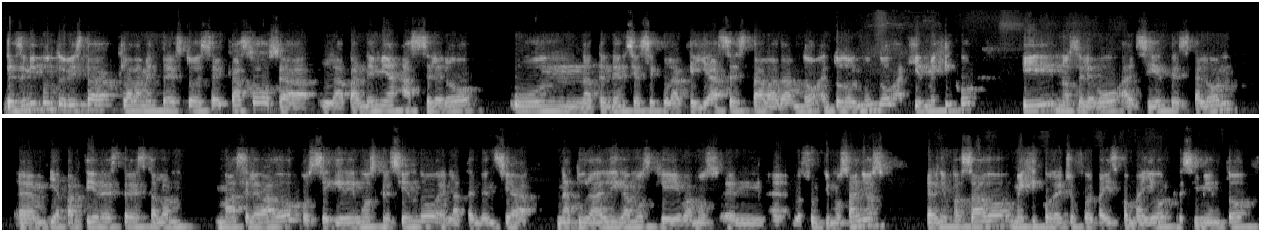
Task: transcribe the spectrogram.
Desde mi punto de vista, claramente esto es el caso. O sea, la pandemia aceleró una tendencia secular que ya se estaba dando en todo el mundo, aquí en México, y nos elevó al siguiente escalón. Em, y a partir de este escalón más elevado, pues seguiremos creciendo en la tendencia natural, digamos, que llevamos en eh, los últimos años. El año pasado, México, de hecho, fue el país con mayor crecimiento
